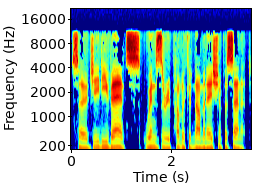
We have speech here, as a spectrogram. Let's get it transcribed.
So J.D. Vance wins the Republican nomination for Senate.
